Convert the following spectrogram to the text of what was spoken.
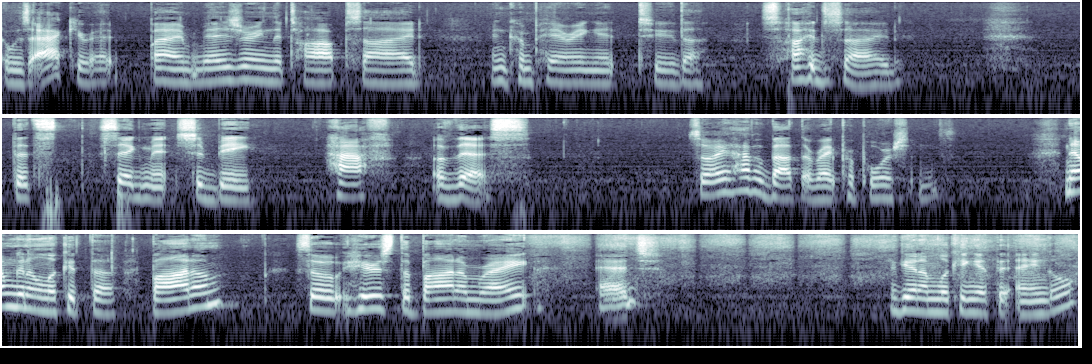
was accurate by measuring the top side and comparing it to the side side. That segment should be half of this. So I have about the right proportions. Now I'm going to look at the bottom. So here's the bottom right edge. Again, I'm looking at the angle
